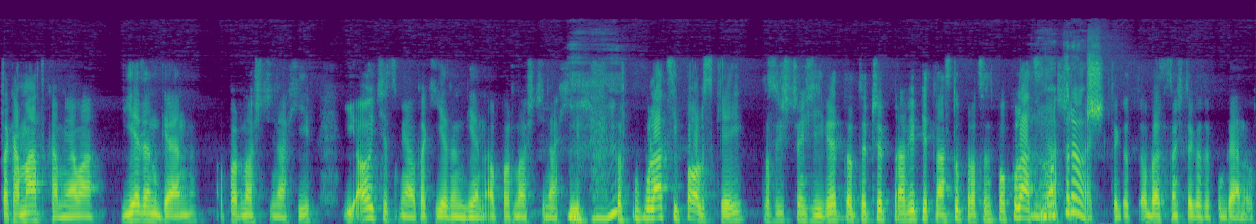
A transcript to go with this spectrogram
taka matka miała jeden gen oporności na HIV i ojciec miał taki jeden gen oporności na HIV, mm-hmm. to w populacji polskiej, dosyć szczęśliwie, dotyczy prawie 15% populacji no, naszej, tak, tego, obecność tego typu genów.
